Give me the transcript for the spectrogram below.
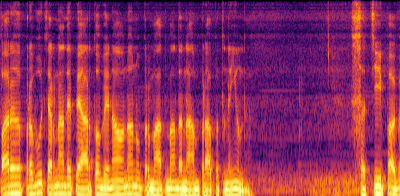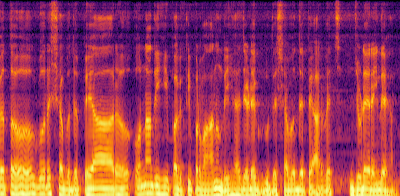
ਪਰ ਪ੍ਰਭੂ ਚਰਨਾਂ ਦੇ ਪਿਆਰ ਤੋਂ ਬਿਨਾ ਉਹਨਾਂ ਨੂੰ ਪਰਮਾਤਮਾ ਦਾ ਨਾਮ ਪ੍ਰਾਪਤ ਨਹੀਂ ਹੁੰਦਾ। ਸੱਚੀ ਭਗਤ ਗੁਰ ਸ਼ਬਦ ਪਿਆਰ, ਉਹਨਾਂ ਦੀ ਹੀ ਭਗਤੀ ਪ੍ਰਵਾਨ ਹੁੰਦੀ ਹੈ, ਜਿਹੜੇ ਗੁਰੂ ਦੇ ਸ਼ਬਦ ਦੇ ਪਿਆਰ ਵਿੱਚ ਜੁੜੇ ਰਹਿੰਦੇ ਹਨ।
